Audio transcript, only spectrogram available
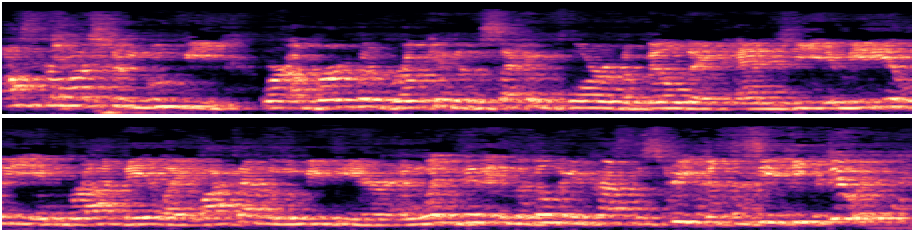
Oscar watched a movie where a burglar broke into the second floor of a building and he immediately, in broad daylight, walked out of the movie theater and went and did it in the building across the street just to see if he could do it.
